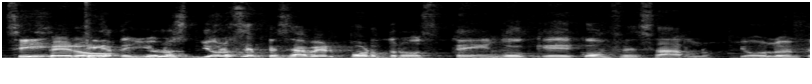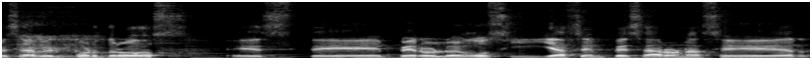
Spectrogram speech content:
Sí, Pero- fíjate, yo los, yo los empecé a ver por Dross, tengo que confesarlo. Yo lo empecé a ver por Dross, este, pero luego sí ya se empezaron a hacer,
